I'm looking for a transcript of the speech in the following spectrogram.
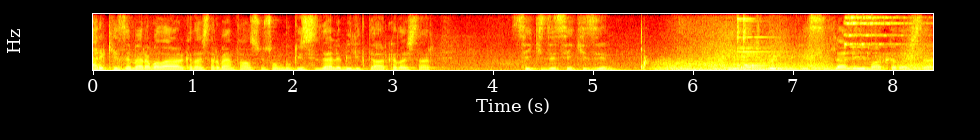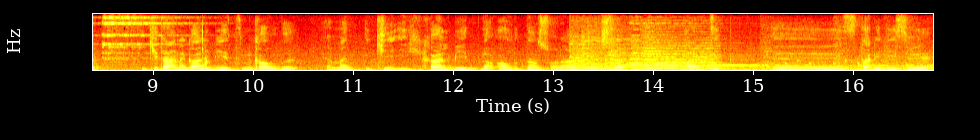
Herkese merhabalar arkadaşlar. Ben Tansiyon Son. Bugün sizlerle birlikte arkadaşlar 8'de 8'in 7. bölümüyle sizlerleyim arkadaşlar. İki tane galibiyetim kaldı. Hemen iki, iki galibiyeti de aldıktan sonra arkadaşlar artık eee Star hediyesi ve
